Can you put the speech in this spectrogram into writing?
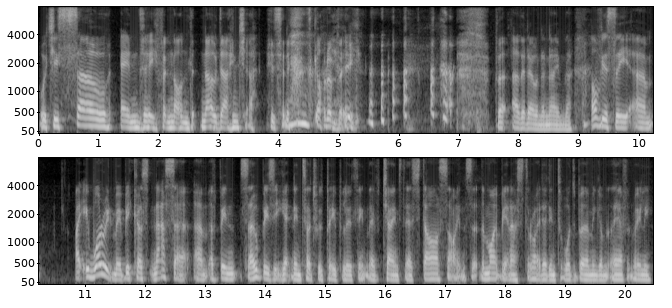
which is so ND for non, no danger, isn't it? It's got to be. but I don't want to name that. Obviously, um, I, it worried me because NASA um, have been so busy getting in touch with people who think they've changed their star signs that there might be an asteroid heading towards Birmingham that they haven't really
